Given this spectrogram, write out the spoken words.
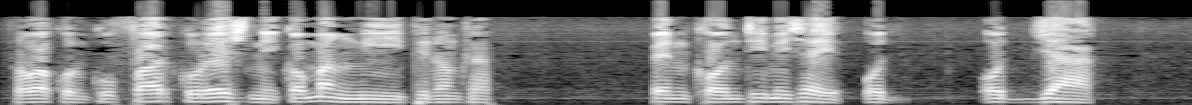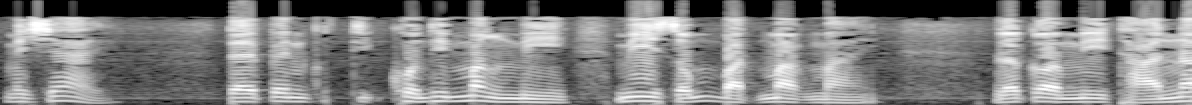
เพราะว่าคนกูฟาร์กูเรชนี่ก็มั่งมีพี่น้องครับ เป็นคนที่ไม่ใช่อดอดอยากไม่ใช่ แต่เป็นคนที่มั่งมี มีสมบัติมากมาย แล้วก็มีฐานะ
